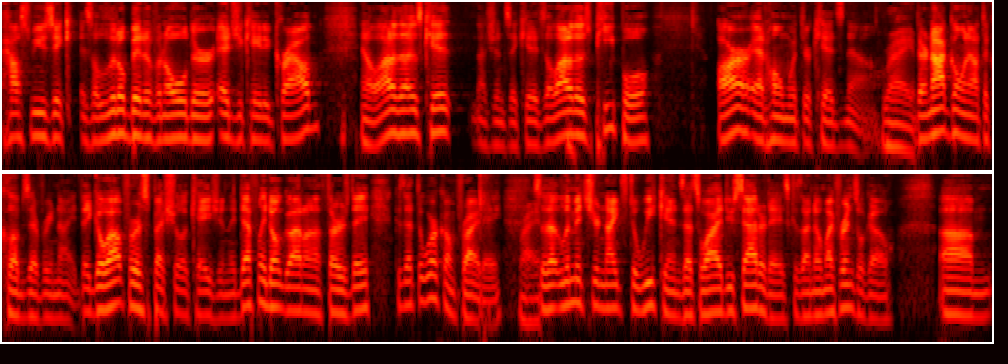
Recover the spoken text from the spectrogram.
house music is a little bit of an older, educated crowd, and a lot of those kids. I shouldn't say kids. A lot of those people are at home with their kids now. Right. They're not going out to clubs every night. They go out for a special occasion. They definitely don't go out on a Thursday because they have to work on Friday. Right. So that limits your nights to weekends. That's why I do Saturdays because I know my friends will go. Um,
